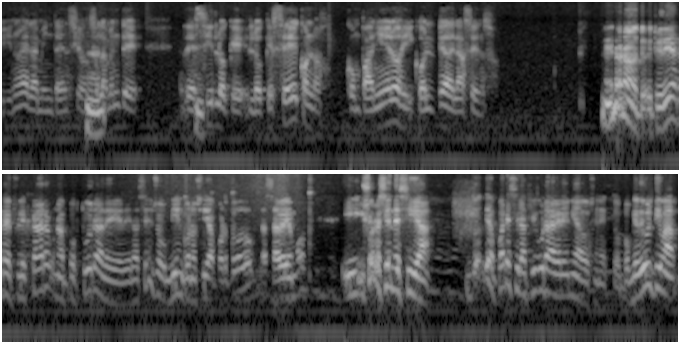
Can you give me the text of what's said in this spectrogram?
Y no era mi intención, solamente decir lo que lo que sé con los compañeros y colegas del ascenso. Eh, no, no, tu, idea es reflejar una postura del ascenso bien conocida por todos, la sabemos. Y yo recién decía, ¿Dónde aparece la figura de agremiados en esto? Porque de última,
